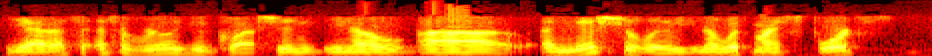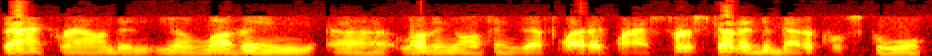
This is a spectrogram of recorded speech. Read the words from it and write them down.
Yeah, that's that's a really good question. You know, uh, initially, you know, with my sports background and you know, loving uh, loving all things athletic, when I first got into medical school,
